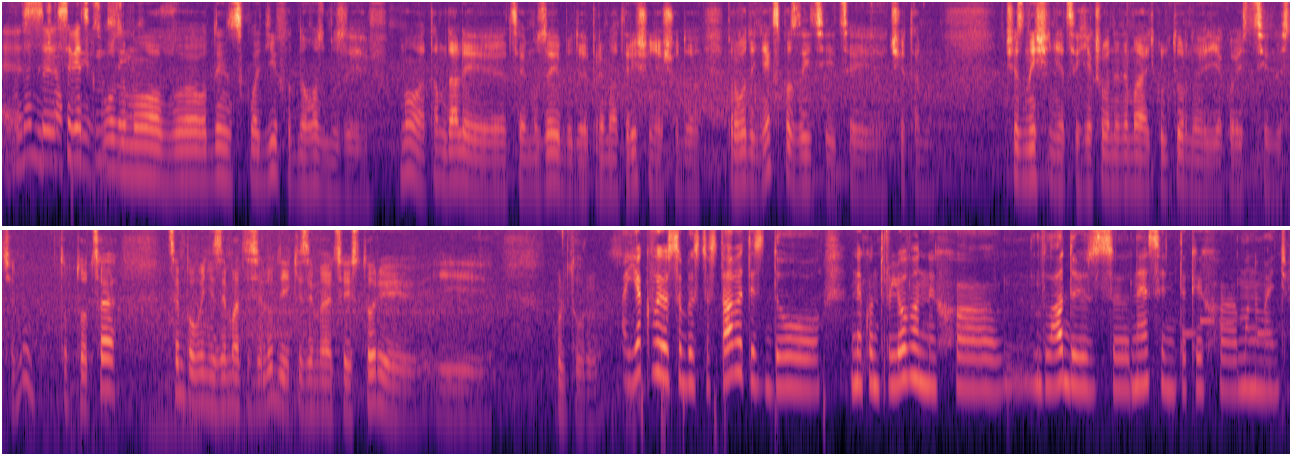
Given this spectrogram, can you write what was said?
е, з ми Союзу? звозимо в один з складів одного з музеїв. Ну а там далі цей музей буде приймати рішення щодо проведення експозиції, чи там чи знищення цих, якщо вони не мають культурної якоїсь цінності. Ну тобто, це цим повинні займатися люди, які займаються історією і культурою. А як ви особисто ставитесь до неконтрольованих е, владою знесень таких е, монументів?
